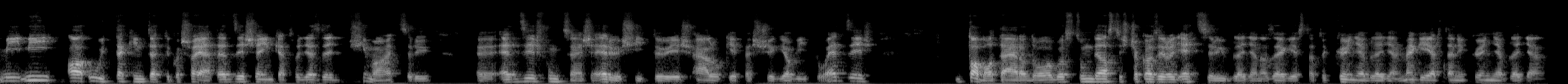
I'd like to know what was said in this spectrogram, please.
Mi, mi a, úgy tekintettük a saját edzéseinket, hogy ez egy sima, egyszerű edzés, funkcionális erősítő és állóképesség javító edzés, tabatára dolgoztunk, de azt is csak azért, hogy egyszerűbb legyen az egész, tehát hogy könnyebb legyen megérteni, könnyebb legyen,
